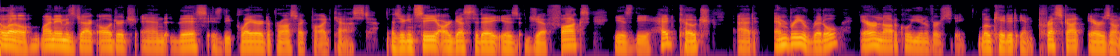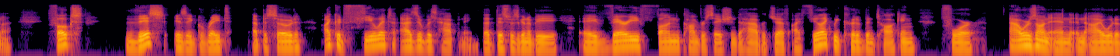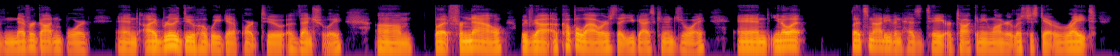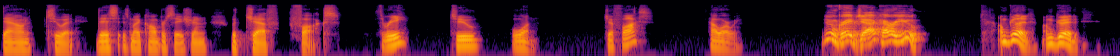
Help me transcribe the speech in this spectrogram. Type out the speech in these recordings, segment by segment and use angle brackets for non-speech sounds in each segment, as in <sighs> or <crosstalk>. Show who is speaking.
Speaker 1: Hello, my name is Jack Aldrich, and this is the Player to Prospect podcast. As you can see, our guest today is Geoff Fox. He is the head coach at Embry Riddle Aeronautical University, located in Prescott, Arizona. Folks, this is a great episode. I could feel it as it was happening that this was going to be a very fun conversation to have with Geoff. I feel like we could have been talking for hours on end, and I would have never gotten bored and I really do hope we get a part two eventually. Um, but for now, we've got a couple hours that you guys can enjoy. And you know what? Let's not even hesitate or talk any longer. Let's just get right down to it. This is my conversation with Geoff Fox. Three, two, one. Geoff Fox, how are we?
Speaker 2: Doing great, Jack. How are you?
Speaker 1: I'm good. I'm good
